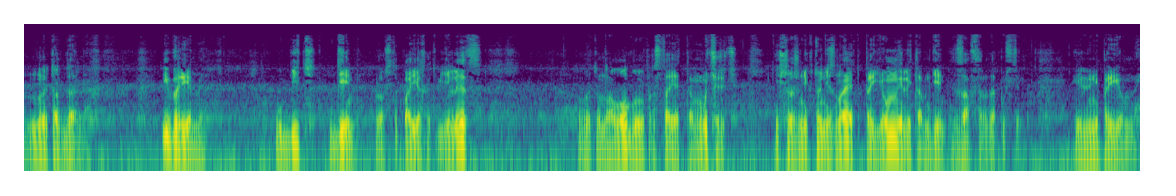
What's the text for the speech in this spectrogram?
Ну и так далее. И время. Убить день. Просто поехать в Елец, в эту налоговую, простоять там очередь. Еще же никто не знает, приемный ли там день завтра, допустим, или неприемный.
